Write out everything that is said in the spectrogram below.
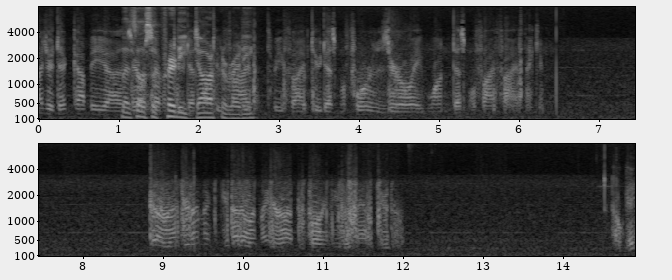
Roger, Dick, copy. Uh, But it's also pretty dark already. 352 decimal 4, 081 decimal 55. Thank you. Go, Roger. Let me get another one later on before we leave this altitude. Okay.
